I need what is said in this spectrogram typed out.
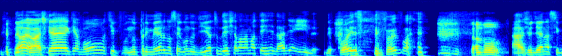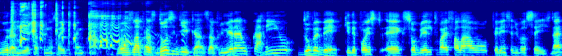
Não, eu acho que é, que é bom, tipo, no primeiro, no segundo dia, tu deixa ela na maternidade ainda. Depois, depois pode. Tá bom. A Juliana segura ali pra tu não sair correndo. Vamos lá para as 12 dicas. A primeira é o carrinho do bebê, que depois é, sobre ele tu vai falar a experiência de vocês, né?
